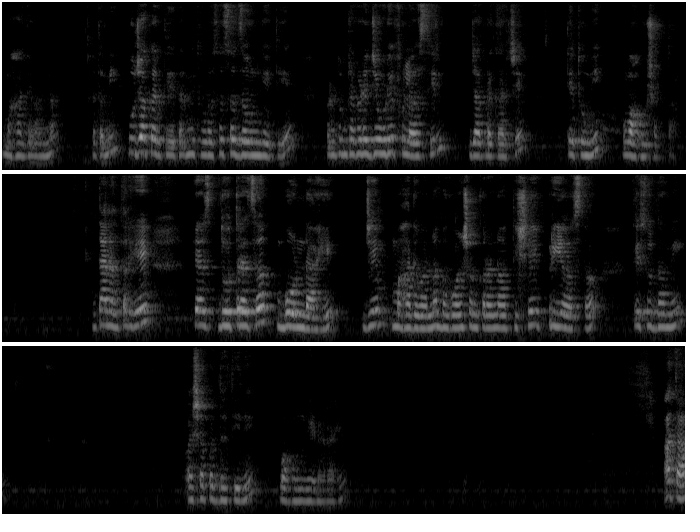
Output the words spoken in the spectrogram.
महादेवांना आता मी पूजा करते तर मी थोडंसं सजवून घेते आहे पण तुमच्याकडे जेवढे फुलं असतील ज्या प्रकारचे ते तुम्ही वाहू शकता. त्यानंतर हे या धोत्र्याचं बोंड आहे जे महादेवांना भगवान शंकरांना अतिशय प्रिय असतं. ते सुद्धा मी अशा पद्धतीने वाहून घेणार आहे. आता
